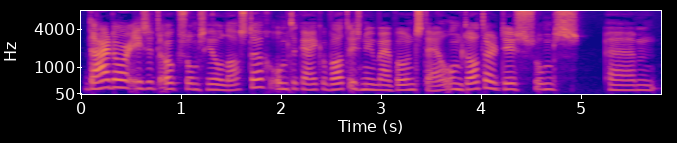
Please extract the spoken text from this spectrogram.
daardoor is het ook soms heel lastig om te kijken wat is nu mijn woonstijl, omdat er dus soms um,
